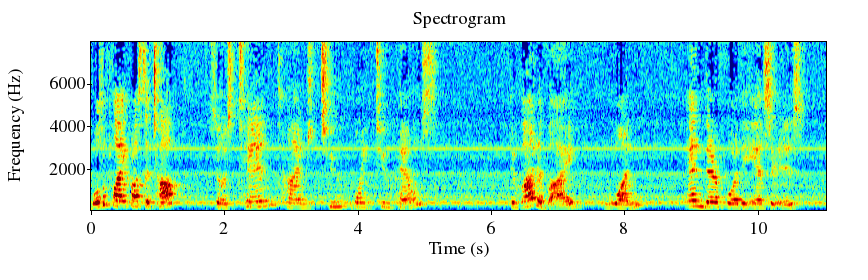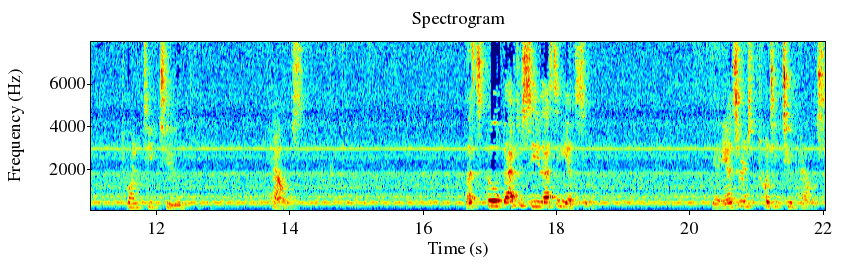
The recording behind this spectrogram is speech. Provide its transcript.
multiply across the top. So it's 10 times 2.2 pounds divided by 1. And therefore the answer is 22 pounds. Let's go back to see that's the answer. The answer is 22 pounds.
